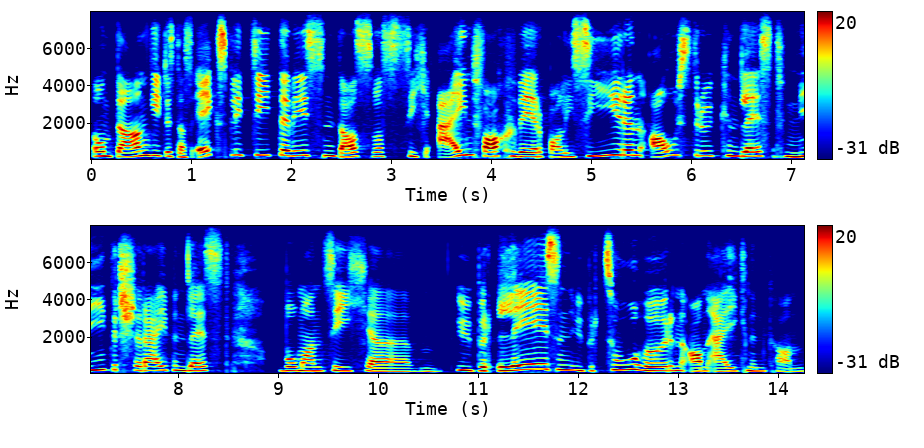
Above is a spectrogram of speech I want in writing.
Und dann gibt es das explizite Wissen, das, was sich einfach verbalisieren, ausdrücken lässt, niederschreiben lässt wo man sich äh, über Lesen, über Zuhören aneignen kann.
